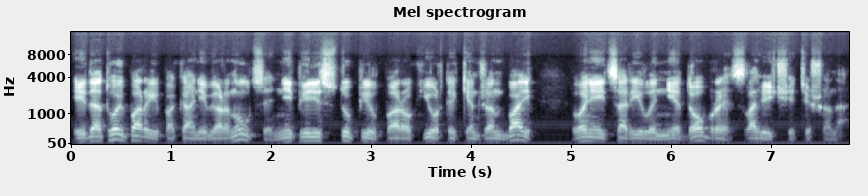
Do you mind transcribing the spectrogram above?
И до той поры, пока не вернулся, не переступил порог юрты Кенджанбай, в ней царила недобрая, зловещая тишина.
